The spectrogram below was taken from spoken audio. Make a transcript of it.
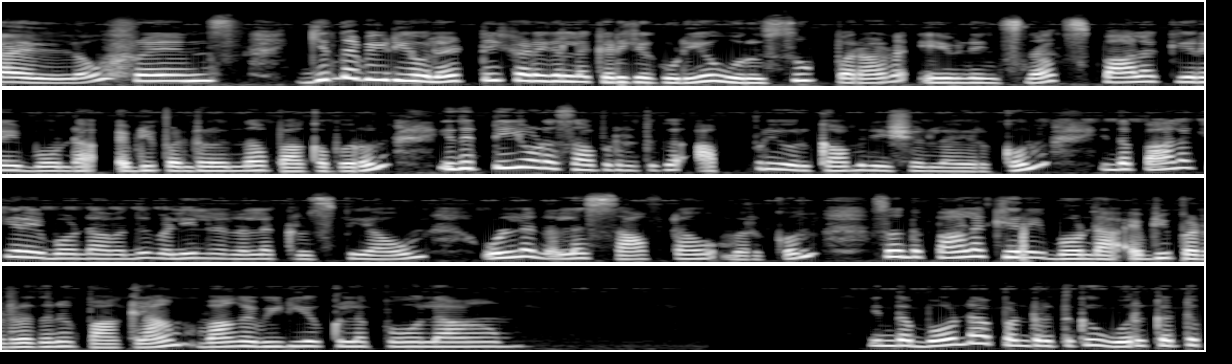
ஹலோ ஃப்ரெண்ட்ஸ் இந்த வீடியோவில் டீ கடைகளில் கிடைக்கக்கூடிய ஒரு சூப்பரான ஈவினிங் ஸ்நாக்ஸ் பாலக்கீரை போண்டா எப்படி பண்ணுறதுன்னு தான் பார்க்க போகிறோம் இது டீயோட சாப்பிட்றதுக்கு அப்படி ஒரு காம்பினேஷனில் இருக்கும். இந்த பாலக்கீரை போண்டா வந்து வெளியில் நல்ல கிறிஸ்பியாகவும் உள்ளே நல்ல சாஃப்டாகவும் இருக்கும். ஸோ இந்த பாலக்கீரை போண்டா எப்படி பண்ணுறதுன்னு பார்க்கலாம். வாங்க வீடியோக்குள்ளே போகலாம் இந்த போண்டா பண்ணுறதுக்கு ஒரு கட்டு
